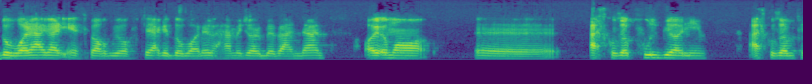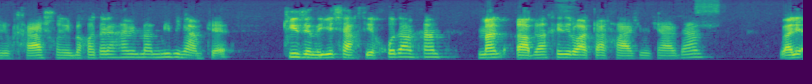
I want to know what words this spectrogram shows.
دوباره اگر این اتفاق بیفته اگر دوباره همه جا رو ببندن آیا ما از کجا پول بیاریم؟ از کجا بتونیم خرج کنیم؟ به خاطر همین من می‌بینم که توی زندگی شخصی خودم هم من قبلا خیلی راحتتر خرج می‌کردم. ولی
